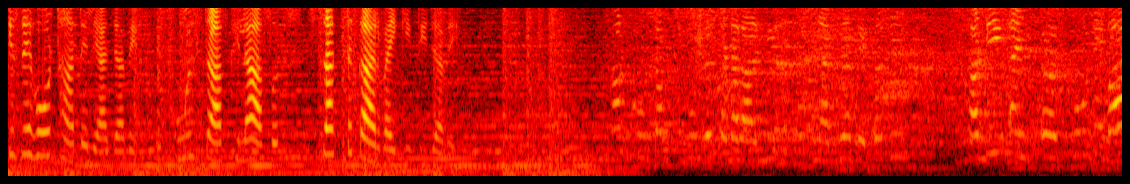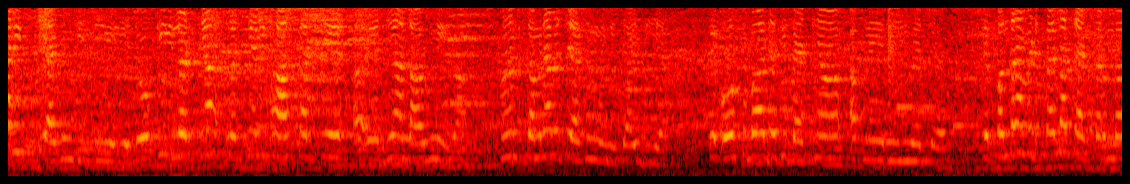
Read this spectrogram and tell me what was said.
ਕਿਸੇ ਹੋਰ ਥਾਂ ਤੇ ਲਿਆ ਜਾਵੇ ਤੇ ਸਕੂਲ ਸਟਾਫ ਖਿਲਾਫ ਸਖਤ ਕਾਰਵਾਈ ਕੀਤੀ ਜਾਵੇ। ਕੱਲ ਦੂਰ ਤੱਕ ਸਕੂਲ ਦੇ ਸਾਡਾ ਲਾਜ਼ਮੀ ਪੰਜਾਬੀ ਦਾ ਪੇਪਰ ਸੀ। ਸਾਡੀ ਐਂ- ਅ, ਸਕੂਲ ਦੇ ਬਾਹਰ ਹੀ ਚੈਕਿੰਗ ਕੀਤੀ ਗਈ ਹੈ ਜੋ ਕਿ ਲੜਕੀਆਂ ਲੜਕੀਆਂ ਲਈ ਖਾਸ ਕਰਕੇ ਅ, ਅਜਿਹਾ ਅਲਾਉਡ ਨਹੀਂ ਹੈਗਾ। ਉਹਨਾਂ ਦੇ ਕਮਰਿਆਂ ਵਿੱਚ ਚੈਕਿੰਗ ਹੋਣੀ ਚਾਹੀਦੀ ਹੈ। ਤੇ ਉਸ ਤੋਂ ਬਾਅਦ ਅਸੀਂ ਬੈਠੇ ਹਾਂ ਆਪਣੇ ਰੂਮ ਵਿੱਚ ਤੇ 15 ਮਿੰਟ ਪਹਿਲਾਂ ਚੈੱਕ ਕਰਨ ਦਾ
